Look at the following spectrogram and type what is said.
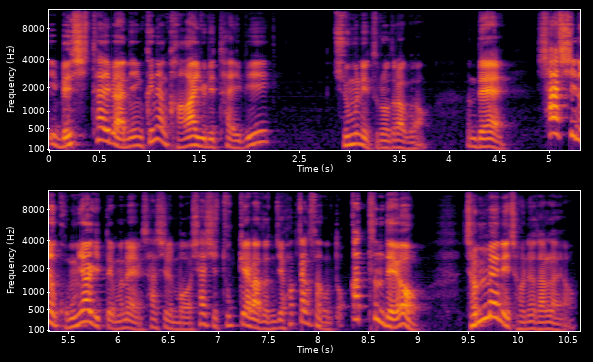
이 메시 타입이 아닌 그냥 강화 유리 타입이 주문이 들어오더라고요. 근데 샤시는 공유하기 때문에 사실 뭐 샤시 두께라든지 확장성은 똑같은데요. 전면이 전혀 달라요.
